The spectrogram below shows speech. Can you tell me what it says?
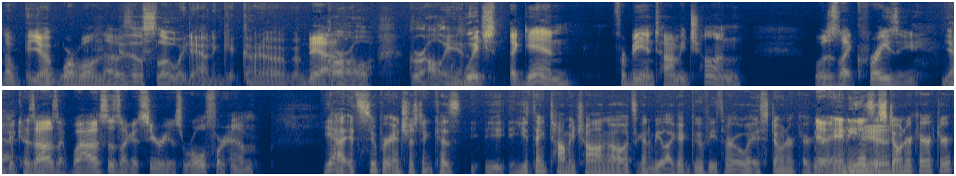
the, the warble and the It'll slow way down and get kind of Yeah. girl, growly. Which again for being Tommy Chong was like crazy yeah, because I was like, wow, this is like a serious role for him. yeah, it's super interesting because y- you think Tommy Chong, oh, it's going to be like a goofy throwaway stoner character, Yeah. and he is a stoner character,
